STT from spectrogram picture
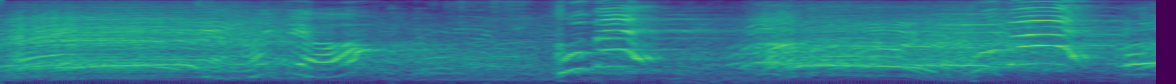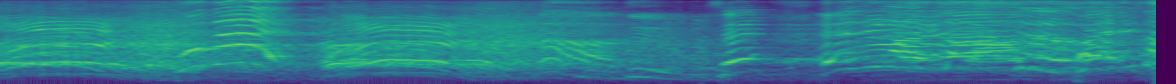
네. 자, 할게요. 고대! 고대! 고대! 하나, 둘, 셋. 애니멀 사운드 발사!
